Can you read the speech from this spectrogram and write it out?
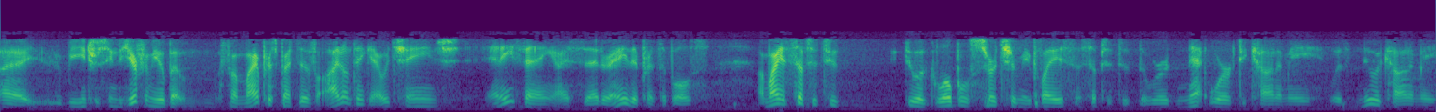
uh, it would be interesting to hear from you, but from my perspective, I don't think I would change anything I said or any of the principles. I might substitute, do a global search and replace, and substitute the word networked economy with new economy,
